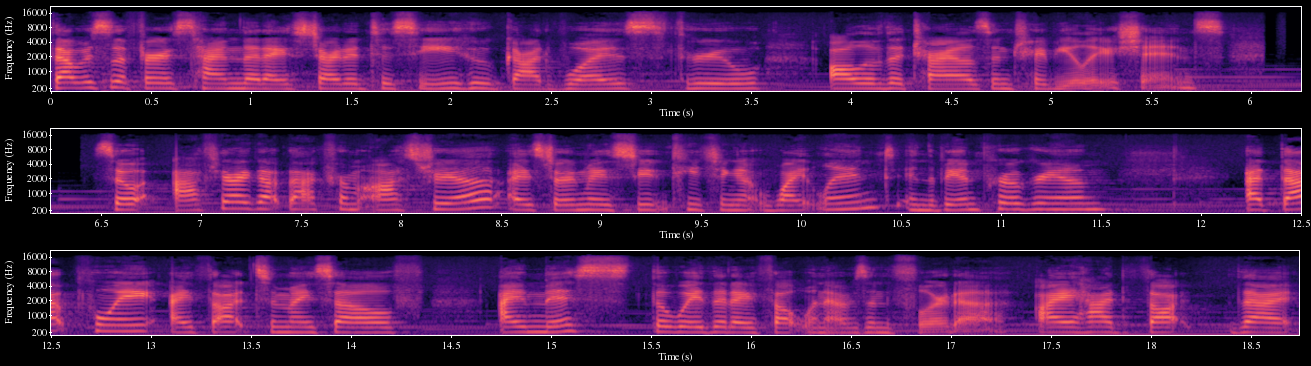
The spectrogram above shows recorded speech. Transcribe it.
That was the first time that I started to see who God was through all of the trials and tribulations. So, after I got back from Austria, I started my student teaching at Whiteland in the band program. At that point, I thought to myself, I miss the way that I felt when I was in Florida. I had thought that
